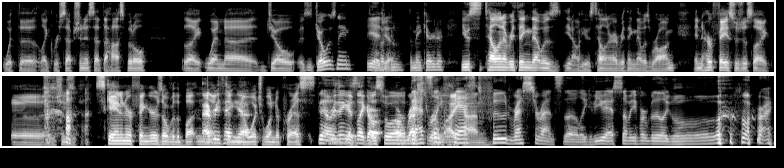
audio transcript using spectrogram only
with the like receptionist at the hospital. Like when uh Joe is it Joe his name? The Yeah, Joe. the main character. He was telling everything that was, you know, he was telling her everything that was wrong, and her face was just like, uh, and she's scanning her fingers over the button, like, Everything, didn't yeah. know which one to press. That Everything is like a, This a one- That's restroom like fast food restaurants, though. Like if you ask somebody for, it, they're like, "Oh, all right."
